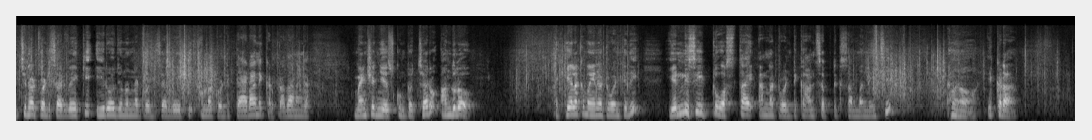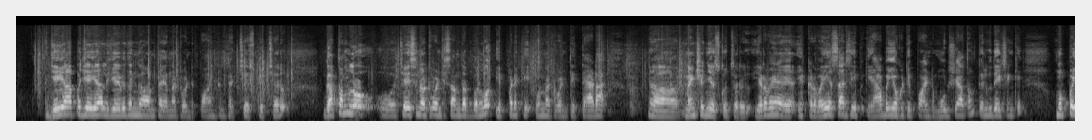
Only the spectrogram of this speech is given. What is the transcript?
ఇచ్చినటువంటి సర్వేకి ఈ రోజున ఉన్నటువంటి సర్వేకి ఉన్నటువంటి తేడాని ఇక్కడ ప్రధానంగా మెన్షన్ చేసుకుంటూ వచ్చారు. అందులో కీలకమైనటువంటిది ఎన్ని సీట్లు వస్తాయి అన్నటువంటి కాన్సెప్ట్కి సంబంధించి ఇక్కడ జయాపజయాలు ఏ విధంగా ఉంటాయి అన్నటువంటి పాయింట్ని టచ్ చేసుకొచ్చారు. గతంలో చేసినటువంటి సందర్భంలో ఇప్పటికీ ఉన్నటువంటి తేడా మెన్షన్ చేసుకొచ్చారు. ఇరవై ఇక్కడ వైఎస్ఆర్సీపీకి యాభై ఒకటి పాయింట్ మూడు శాతం తెలుగుదేశంకి ముప్పై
